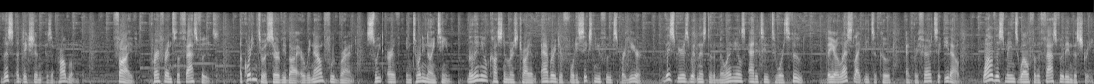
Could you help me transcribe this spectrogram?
This addiction is a problem. 5. Preference for fast foods. According to a survey by a renowned food brand, Sweet Earth, in 2019, millennial customers try an average of 46 new foods per year. This bears witness to the millennials' attitude towards food. They are less likely to cook and prefer to eat out. While this means well for the fast food industry,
